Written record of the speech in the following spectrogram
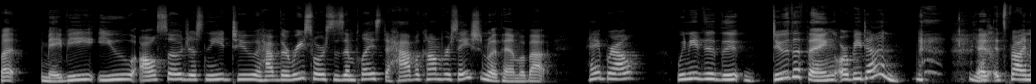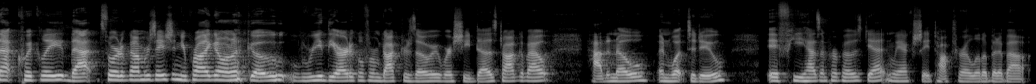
But maybe you also just need to have the resources in place to have a conversation with him about, hey, bro, we need to do the thing or be done. Yeah. it's probably not quickly that sort of conversation. You're probably going to want to go read the article from Dr. Zoe where she does talk about how to know and what to do if he hasn't proposed yet and we actually talked to her a little bit about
